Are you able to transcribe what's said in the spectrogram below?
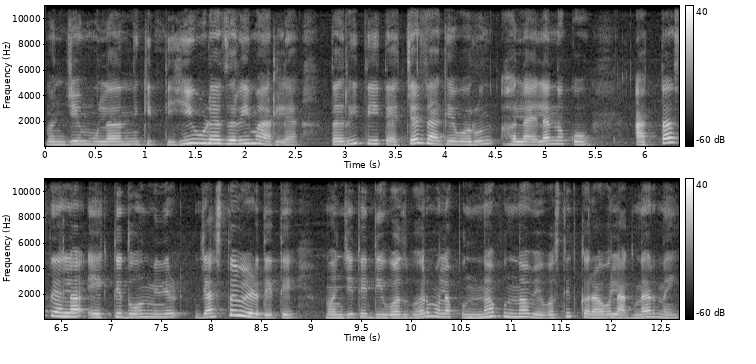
म्हणजे मुलांनी कितीही उड्या जरी मारल्या तरी ते त्याच्या जागेवरून हलायला नको. आत्ताच त्याला एक ते दोन मिनिट जास्त वेळ देते. म्हणजे ते दिवसभर मला पुन्हा पुन्हा व्यवस्थित करावं लागणार नाही.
